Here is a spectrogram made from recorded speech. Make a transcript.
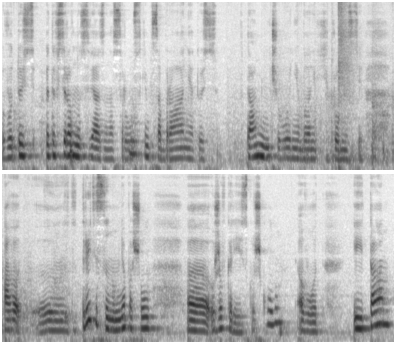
Вот, то есть это все равно связано с русским, собрание, то есть там ничего не было, никаких трудностей. А э, третий сын у меня пошел э, уже в корейскую школу, вот, и там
